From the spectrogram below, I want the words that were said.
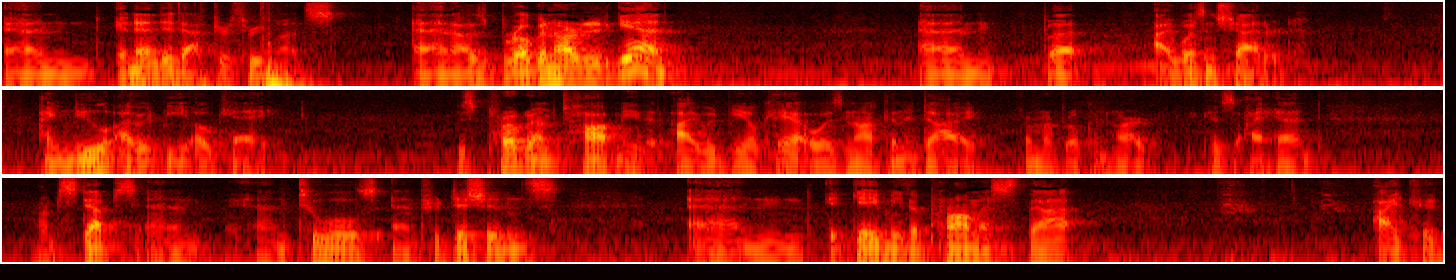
and it ended after three months, and I was brokenhearted again. And but I wasn't shattered. I knew I would be okay. This program taught me that I would be okay. I was not going to die from a broken heart because I had um, steps and, and tools and traditions. And it gave me the promise that I could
